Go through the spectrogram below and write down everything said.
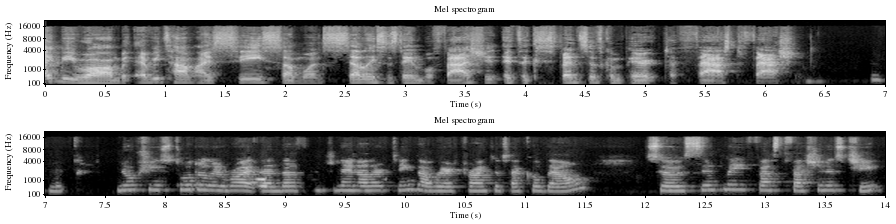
might be wrong, but every time I see someone selling sustainable fashion, it's expensive compared to fast fashion. Mm-hmm. No, she's totally right, and that's actually another thing that we're trying to tackle down so simply fast fashion is cheap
